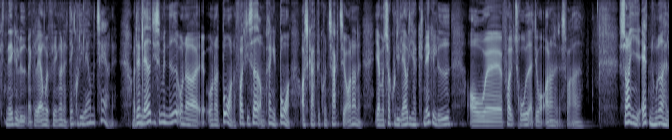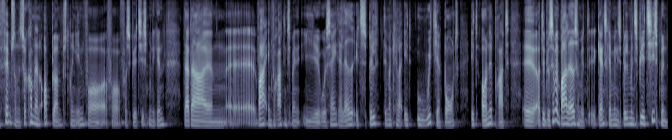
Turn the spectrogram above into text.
knækkelyd, man kan lave med fingrene, den kunne de lave med tæerne. Og den lavede de simpelthen nede under, under et bord, når folk de sad omkring et bord og skabte kontakt til ånderne. Jamen, så kunne de lave de her knækkelyde, og øh, folk troede, at det var ånderne, der svarede. Så i 1890'erne, så kom der en opblomstring inden for, for, for spiritismen igen, da der øhm, øh, var en forretningsmand i USA, der lavede et spil, det man kalder et Ouija-board, et åndebræt. Øh, og det blev simpelthen bare lavet som et ganske almindeligt spil, men spiritismen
